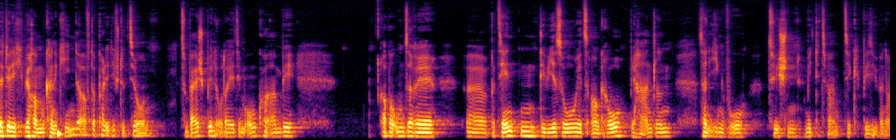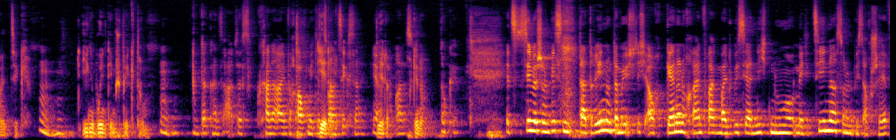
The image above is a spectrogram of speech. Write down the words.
natürlich, wir haben keine Kinder auf der Palliativstation zum Beispiel oder jetzt im Onko-Ambi, aber unsere äh, Patienten, die wir so jetzt en gros behandeln, sind irgendwo zwischen Mitte 20 bis über 90. Mhm. Irgendwo in dem Spektrum. Mhm. Und da kann's, das kann einfach auch Mitte Jeder. 20 sein. Ja, Jeder, alles genau. Okay. Jetzt sind wir schon ein bisschen da drin und da möchte ich auch gerne noch reinfragen, weil du bist ja nicht nur Mediziner, sondern du bist auch Chef.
